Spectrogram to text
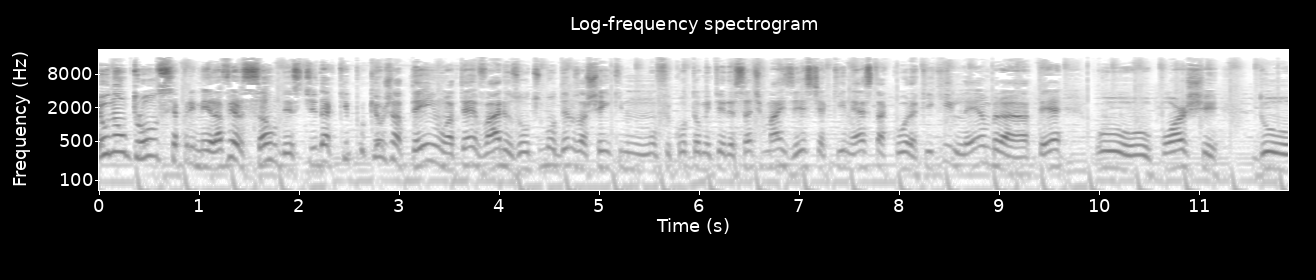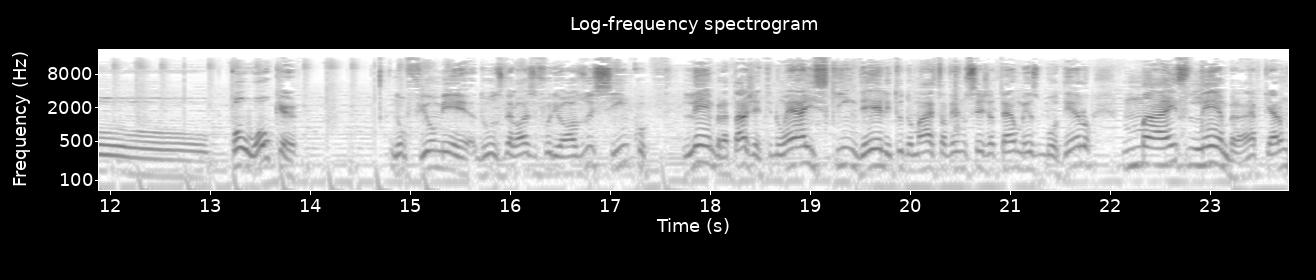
Eu não trouxe a primeira versão deste daqui porque eu já tenho até vários outros modelos, achei que não ficou tão interessante, mas este aqui nesta cor aqui que lembra até o Porsche do Paul Walker no filme dos Velozes e Furiosos 5. Lembra, tá, gente? Não é a skin dele e tudo mais, talvez não seja até o mesmo modelo, mas lembra, né? Porque era um,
